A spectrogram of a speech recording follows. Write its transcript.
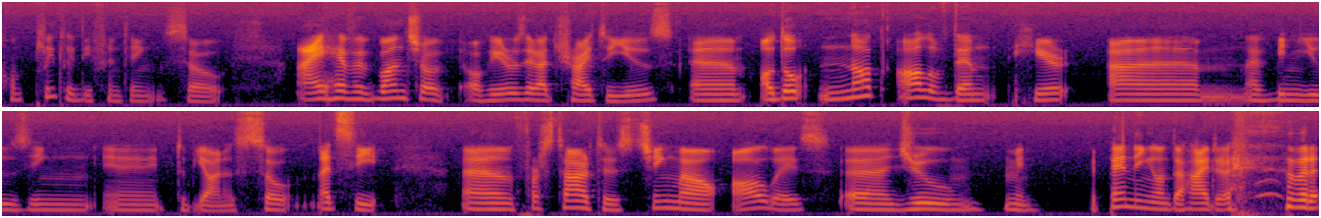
completely different thing. So I have a bunch of, of heroes that I try to use, um, although not all of them here um, I've been using, uh, to be honest. So let's see. Um, for starters, Qingmao always, uh, Zhu, I mean, depending on the Hydra, but uh,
